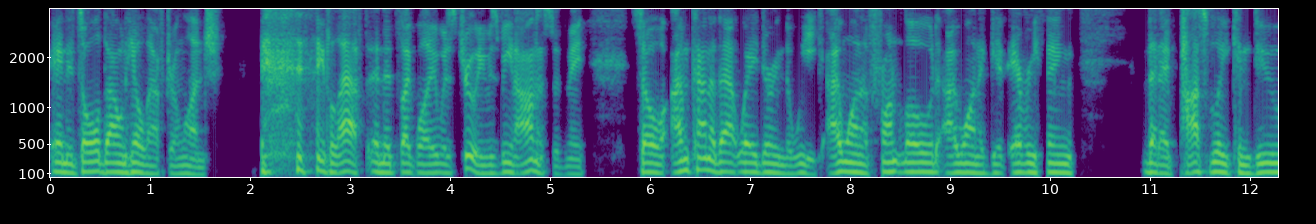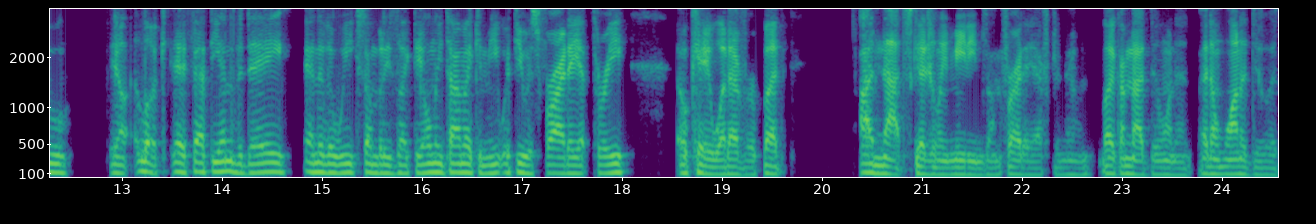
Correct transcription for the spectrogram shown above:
and it's all downhill after lunch. he laughed, and it's like, well, it was true. He was being honest with me. So I'm kind of that way during the week. I want to front load. I want to get everything that I possibly can do. You know, look, if at the end of the day, end of the week, somebody's like, the only time I can meet with you is Friday at three, okay, whatever. But I'm not scheduling meetings on Friday afternoon. Like I'm not doing it. I don't want to do it.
